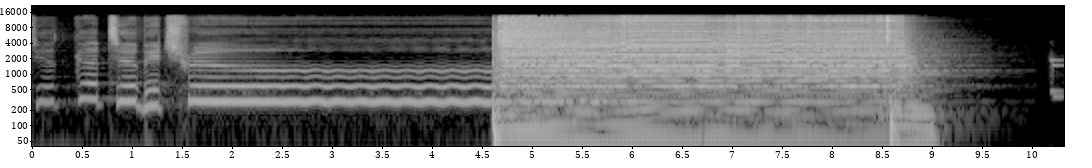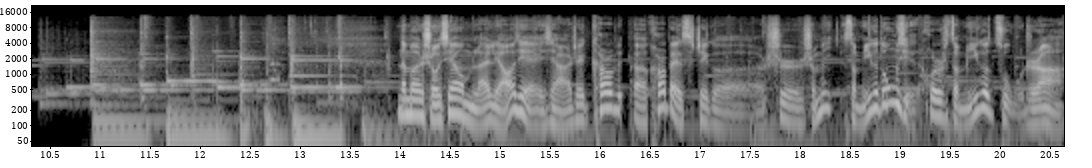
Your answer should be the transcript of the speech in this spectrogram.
too good to be true 那么，首先我们来了解一下这 Corb 呃 Corbis 这个是什么怎么一个东西，或者是怎么一个组织啊？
